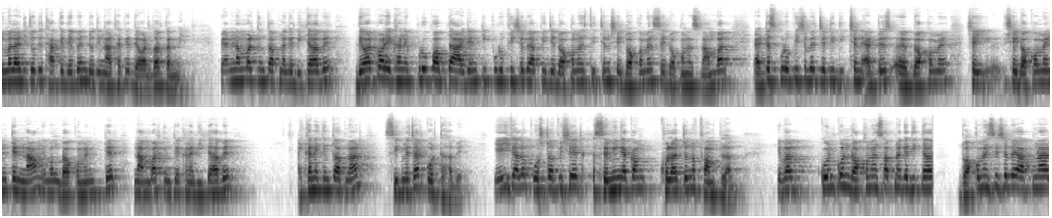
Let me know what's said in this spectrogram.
ইমেল আইডি যদি থাকে দেবেন, যদি না থাকে দেওয়ার দরকার নেই। প্যান নাম্বার কিন্তু আপনাকে দিতে হবে। দেওয়ার পর এখানে proof of the identity proof হিসেবে আপনি যে ডকুমেন্টস দিচ্ছেন, সেই ডকুমেন্টস সেই ডকুমেন্টস নাম্বার অ্যাড্রেস প্রুফ হিসেবে যেটি দিচ্ছেন অ্যাড্রেস ডকুমেন্ট সেই সেই ডকুমেন্টের নাম এবং ডকুমেন্টের নাম্বার কিন্তু এখানে দিতে হবে। এখানে কিন্তু আপনার সিগনেচার করতে হবে। এই গেল পোস্ট অফিসের সেভিং অ্যাকাউন্ট খোলার জন্য ফর্ম ফিল এবার কোন কোন ডকুমেন্টস আপনাকে দিতে হবে? ডকুমেন্টস হিসেবে আপনার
